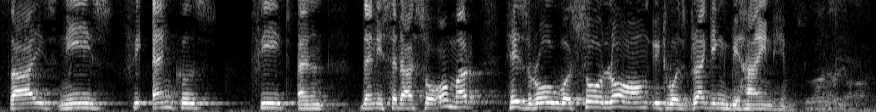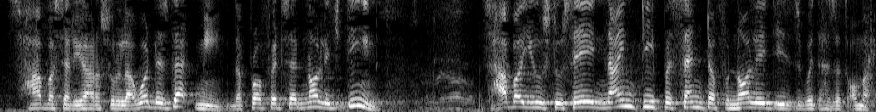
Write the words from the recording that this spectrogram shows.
thighs, knees, feet, ankles, feet and then he said I saw Umar his robe was so long it was dragging behind him. Sahaba said Ya Rasulullah what does that mean? The Prophet said knowledge deen. Sahaba used to say 90% of knowledge is with Hazrat Umar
